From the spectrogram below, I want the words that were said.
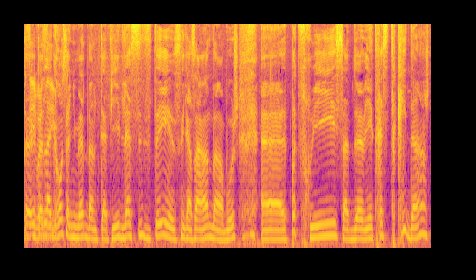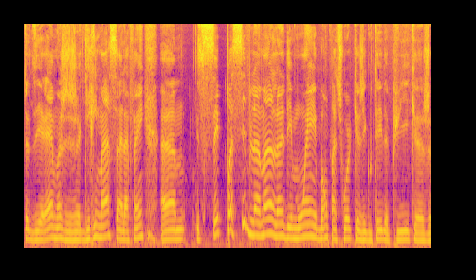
T'as de la grosse allumette dans le tapis, de l'acidité aussi quand ça rentre dans la bouche. Euh, pas de fruits, ça devient très strident, je te dirais. Moi, je, je grimace à la fin. Euh, c'est possiblement l'un des moins bons patchwork que j'ai goûté depuis que je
